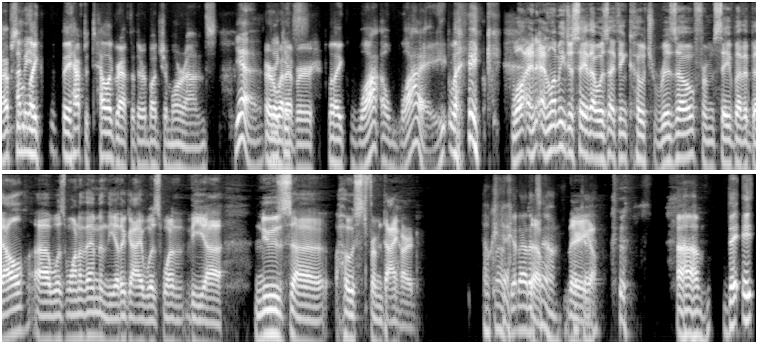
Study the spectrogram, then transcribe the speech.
Absolutely, mean- like they have to telegraph that they're a bunch of morons Yeah, or like, it's- whatever. Like, why? uh, Why? Like, Well, and, and let me just say that was I think Coach Rizzo from Saved by the Bell uh, was one of them, and the other guy was one of the uh, news uh, host from Die Hard. oh, Okay. get out of So, town. There you go. Um, the it,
